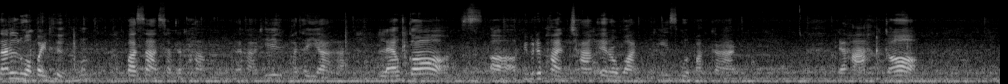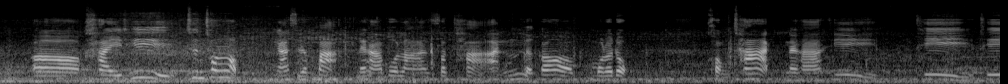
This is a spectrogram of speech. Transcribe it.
นั่นรวมไปถึงปราสาทสัจธรรมนะคะที่พัทยาแล้วก็พิพิธภัณฑ์ช้างเอราวัณที่สมุทรปราการนะคะก็ ใครที่ชื่นชอบงานศิลปะนะคะโบราณสถานแล้วก็มรดกของชาตินะคะที่ที่ที่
